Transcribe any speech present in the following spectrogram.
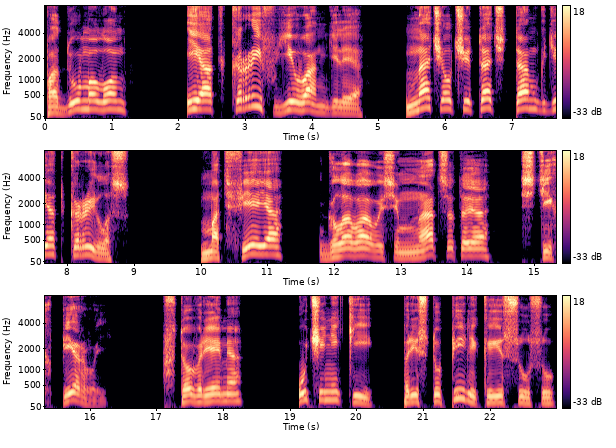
подумал он, и, открыв Евангелие, начал читать там, где открылось. Матфея, глава 18, стих 1. В то время ученики приступили к Иисусу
